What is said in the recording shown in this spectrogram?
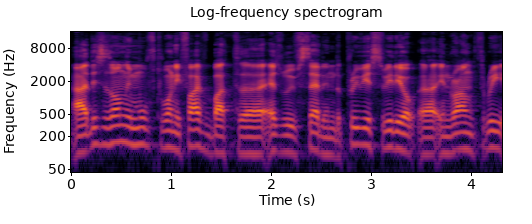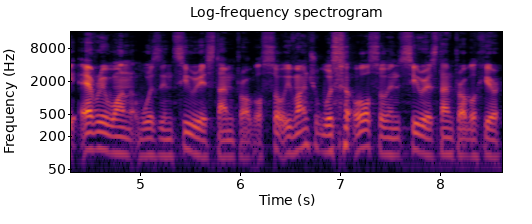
uh, this is only move 25, but uh, as we've said in the previous video, uh, in round 3 everyone was in serious time trouble. So Ivanchuk was also in serious time trouble here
